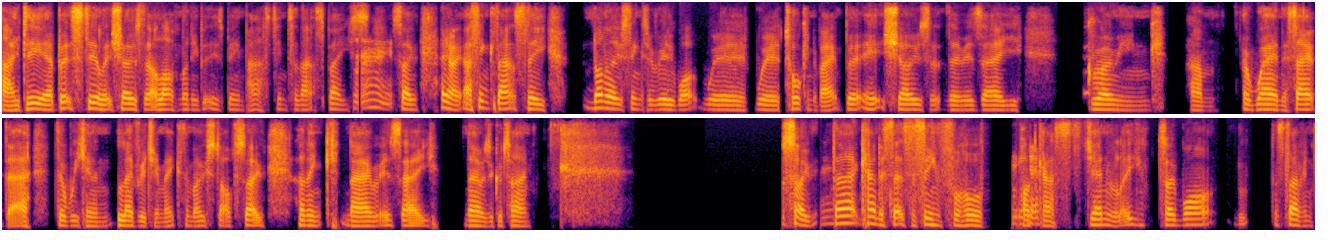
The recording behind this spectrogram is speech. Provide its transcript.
idea, but still it shows that a lot of money is being passed into that space. Right. So anyway, I think that's the none of those things are really what we're we're talking about, but it shows that there is a growing um, awareness out there that we can leverage and make the most of. So I think now is a now is a good time. So that kind of sets the scene for podcasts yeah. generally. So what let's dive into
